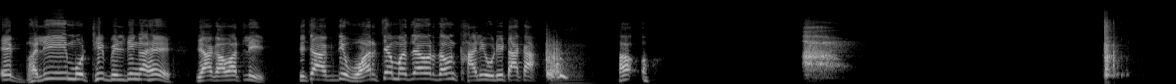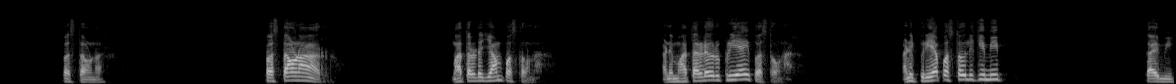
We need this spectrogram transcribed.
एक भली मोठी बिल्डिंग आहे या गावातली. तिच्या अगदी वरच्या मजल्यावर जाऊन खाली उडी टाका. हा, पस्तावणार. पस्तावणार. म्हातारडे जाम पस्तावणार. आणि म्हातारड्यावर प्रियाही पस्तावणार. आणि प्रिया पस्तावली की मी? काय मी?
